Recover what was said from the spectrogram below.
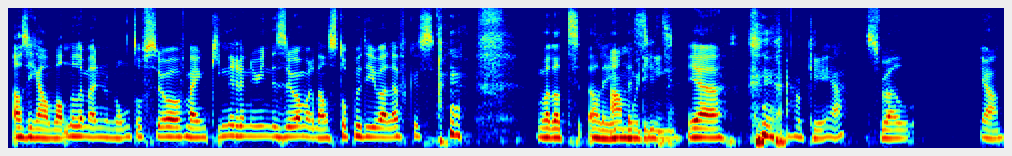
als die gaan wandelen met hun hond of zo, of met hun kinderen nu in de zomer, dan stoppen die wel even. maar dat, alleen Aanmoedigingen. Dat ja. ja Oké, ja. Dat is wel... Ja.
